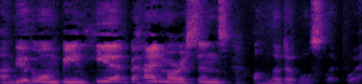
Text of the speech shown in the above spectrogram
and the other one being here behind Morrison's on the double slipway.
